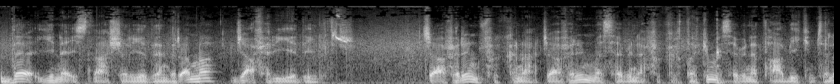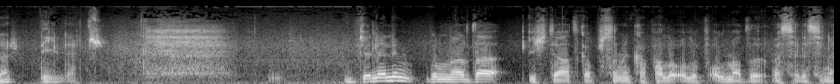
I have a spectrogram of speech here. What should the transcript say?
de yine İsna Aşeriye denir ama Caferiye değildir. Cafer'in fıkhına, Cafer'in mezhebine, fıkıhtaki mezhebine tabi kimseler değillerdir. Gelelim bunlarda iştihat kapısının kapalı olup olmadığı meselesine.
